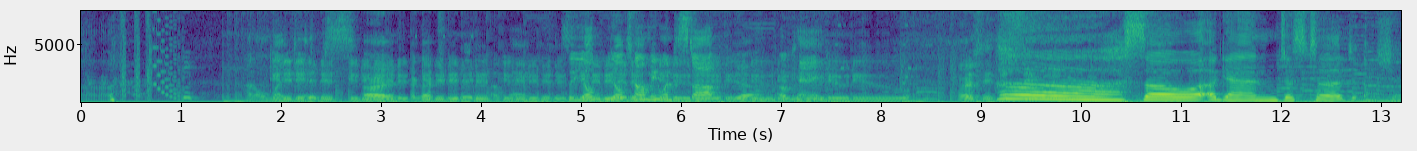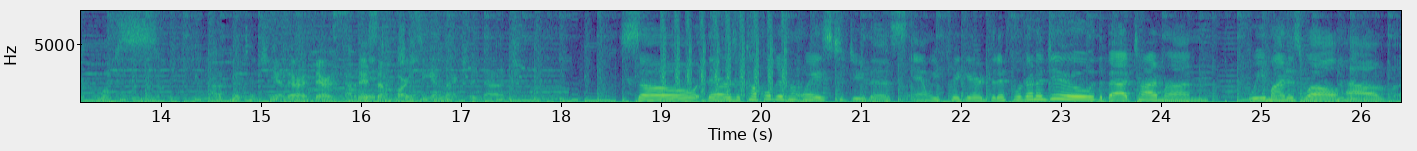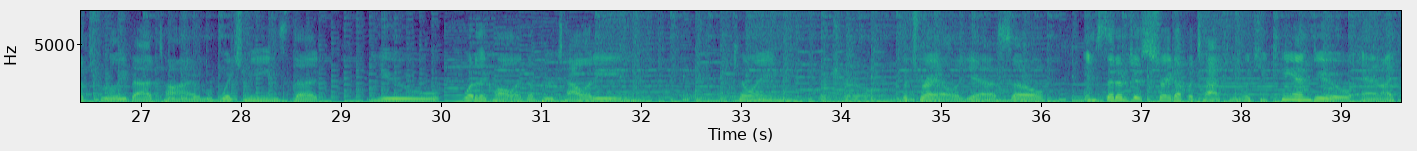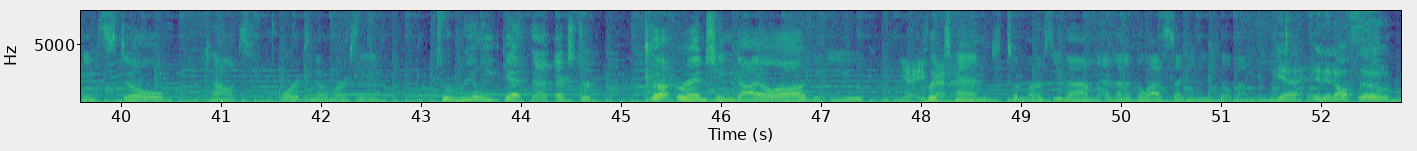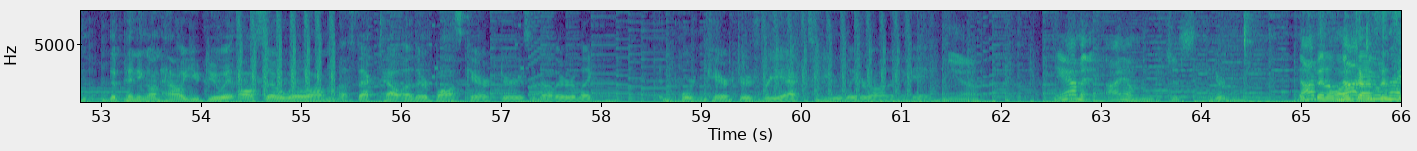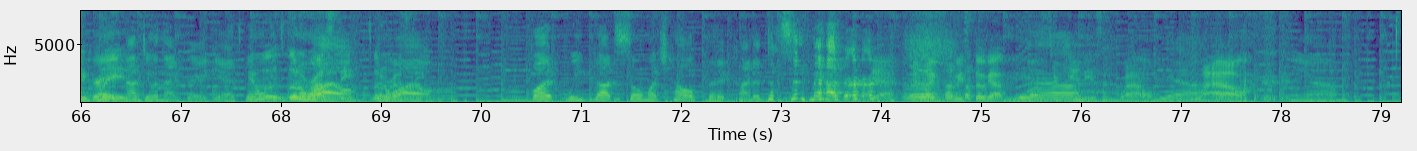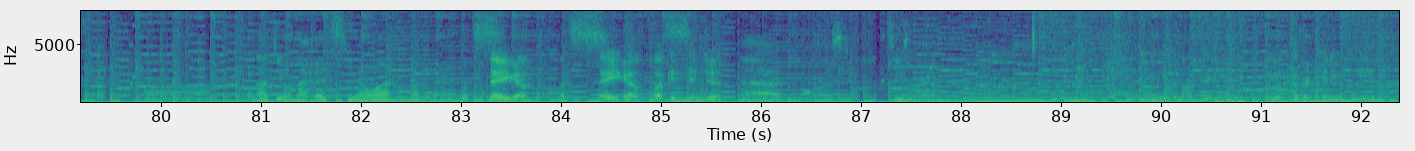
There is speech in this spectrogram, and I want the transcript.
I don't like it. Alright, I got you. Okay. So you'll- you'll tell me when to stop? Yeah. Okay. I just need to see what Uh, so again, just to j- oh shit, whoops, gotta pay attention. Yeah, there are there's Gotta there's pay some parts you gotta actually dodge. So there's a couple different ways to do this, and we figured that if we're gonna do the bad time run, we might as well have a truly bad time, which means that you what do they call it, like a brutality killing betrayal. betrayal. Yeah. So instead of just straight up attacking, which you can do, and I think still counts towards no mercy, to really get that extra gut wrenching dialogue, you Yeah, you pretend to mercy them, and then at the last second you kill them. Yeah, and it also, depending on how you do it, also will um, affect how other boss characters and other like important characters react to you later on in the game. Yeah. Damn it! I am just You're, not. been a long time since you great. played. Not doing that great. Yeah, it's been a, it's been a little while. rusty, It's been a little rusty. while. But we've got so much health that it kind of doesn't matter. Yeah, and we, we still got monster candies and wow. Yeah. Wow. Yeah. Not doing that. It's you know what? Okay, let's There you go. let's There you go. Fucking ninja. Ah, almost. to use an item. You ate the monster candy. You recovered 10 HP.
